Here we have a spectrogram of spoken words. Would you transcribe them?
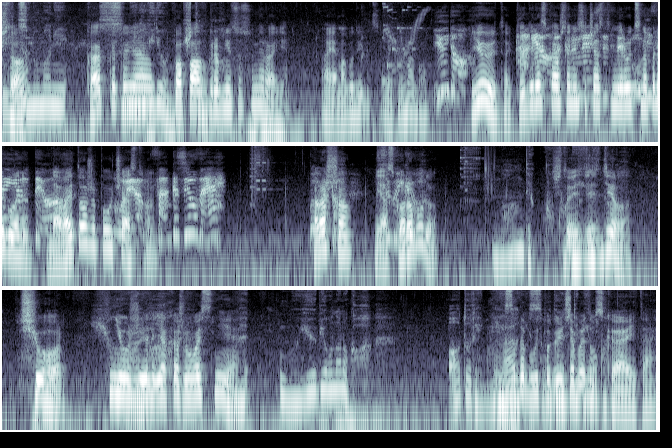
Что? Как это я попал в гробницу Сумираги? А, я могу двигаться? Нет, не могу. Юита, Кигера сказал, что они сейчас тренируются на полигоне. Давай тоже поучаствуем. Хорошо, я скоро буду. Что я здесь делаю? Черт, неужели я хожу во сне? Надо будет поговорить об этом с Кайта.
